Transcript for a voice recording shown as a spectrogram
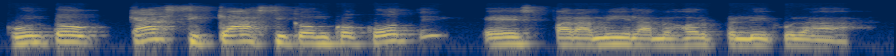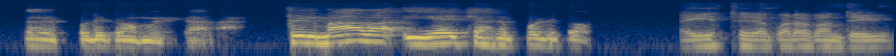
junto casi, casi con Cocote, es para mí la mejor película de República Dominicana. Filmada y hecha en República Dominicana. Ahí estoy de acuerdo contigo.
